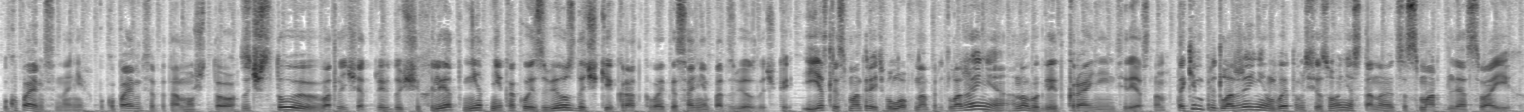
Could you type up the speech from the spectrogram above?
покупаемся на них. Покупаемся, потому что зачастую, в отличие от предыдущих лет, нет никакой звездочки, краткого описания под звездочкой. И если смотреть в лоб на предложение, оно выглядит крайне интересным. Таким предложением в этом сезоне становится Smart для своих,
